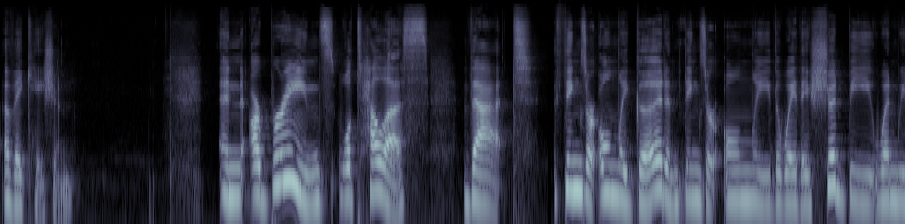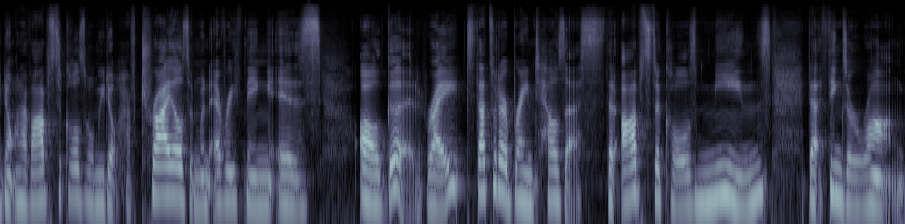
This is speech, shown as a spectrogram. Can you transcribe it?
a vacation. And our brains will tell us that things are only good and things are only the way they should be when we don't have obstacles, when we don't have trials, and when everything is all good, right? That's what our brain tells us that obstacles means that things are wrong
